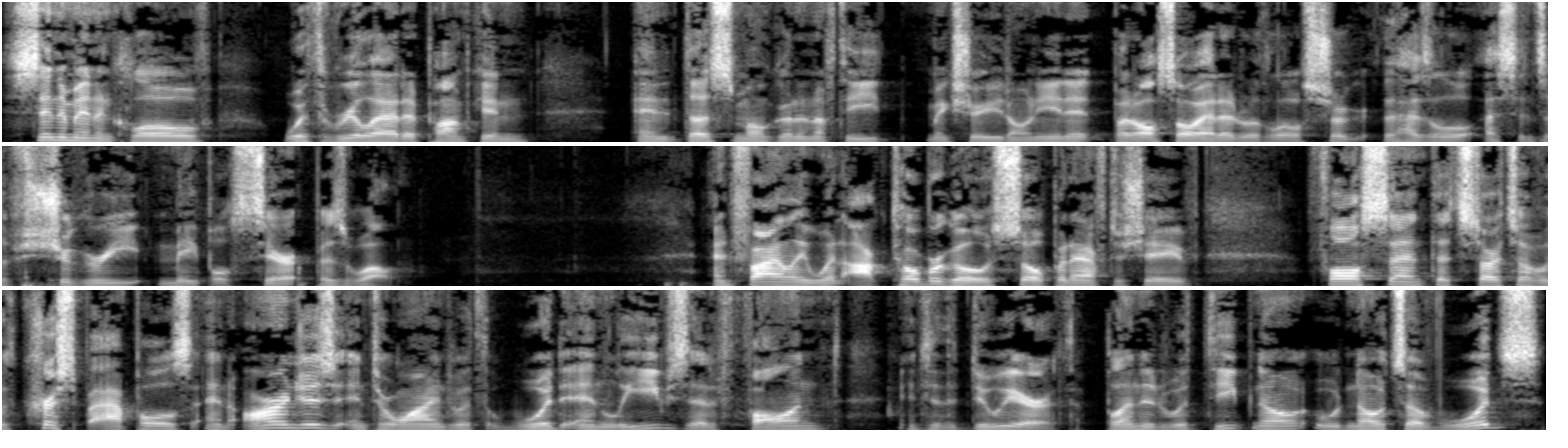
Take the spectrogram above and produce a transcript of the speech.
Cinnamon and clove with real added pumpkin and it does smell good enough to eat. Make sure you don't eat it, but also added with a little sugar. It has a little essence of sugary maple syrup as well. And finally, when October goes, soap and aftershave. Fall scent that starts off with crisp apples and oranges intertwined with wood and leaves that have fallen into the dewy earth, blended with deep note, notes of woods,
